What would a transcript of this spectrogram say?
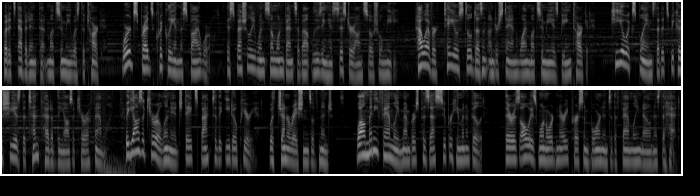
but it's evident that Mutsumi was the target. Word spreads quickly in the spy world, especially when someone vents about losing his sister on social media. However, Teo still doesn't understand why Mutsumi is being targeted. Kyo explains that it's because she is the 10th head of the Yozakura family. The Yozakura lineage dates back to the Edo period, with generations of ninjas. While many family members possess superhuman ability, there is always one ordinary person born into the family known as the head.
